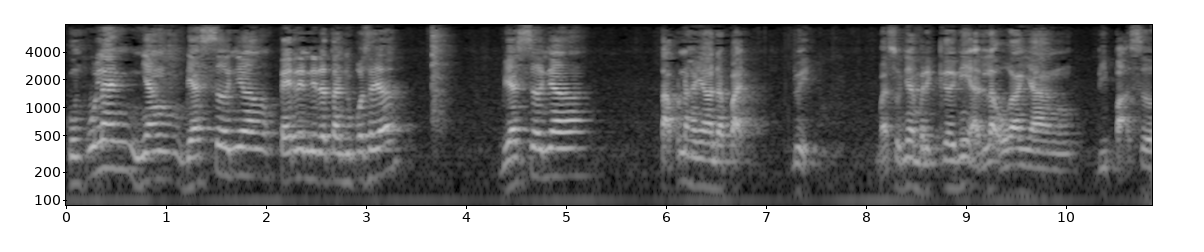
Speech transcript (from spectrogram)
Kumpulan yang biasanya parent dia datang jumpa saya, biasanya tak pernah yang dapat duit. Maksudnya mereka ni adalah orang yang dipaksa,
